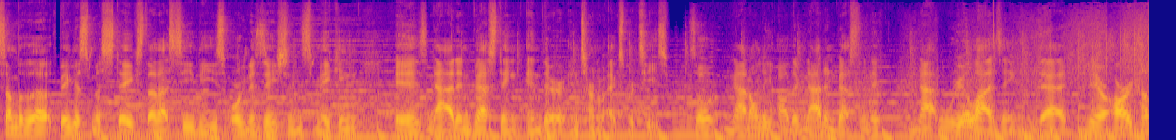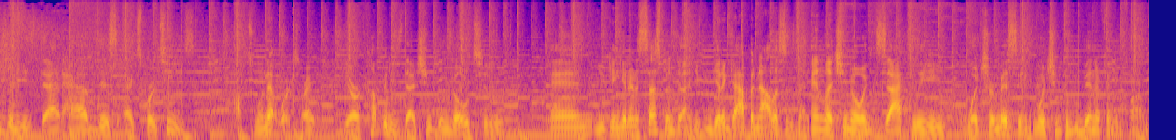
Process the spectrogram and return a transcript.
some of the biggest mistakes that I see these organizations making is not investing in their internal expertise. So not only are they not investing in it, not realizing that there are companies that have this expertise. Optimal Networks, right? There are companies that you can go to and you can get an assessment done. You can get a gap analysis done and let you know exactly what you're missing, what you could be benefiting from.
